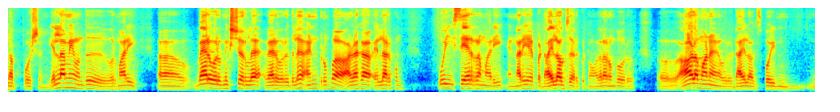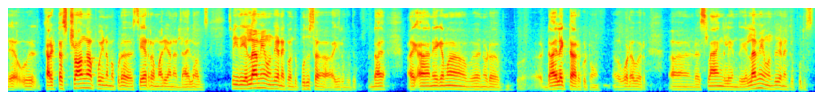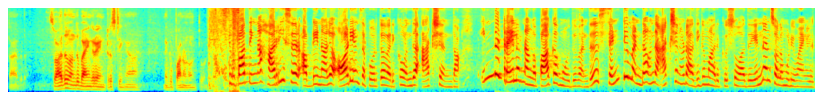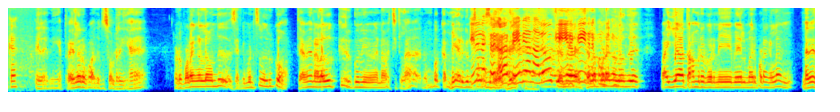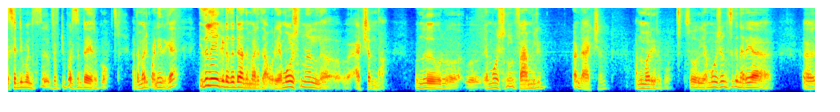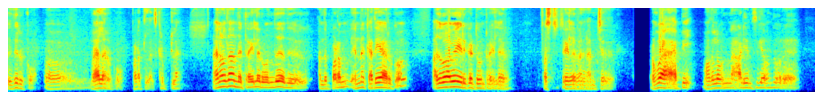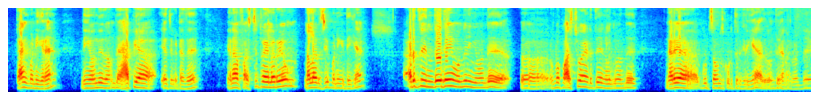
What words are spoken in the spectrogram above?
லவ் போர்ஷன் எல்லாமே வந்து ஒரு மாதிரி வேற ஒரு மிக்சரில் வேற ஒரு இதில் அண்ட் ரொம்ப அழகாக எல்லாருக்கும் போய் சேர்ற மாதிரி நிறைய இப்போ டயலாக்ஸாக இருக்கட்டும் அதெல்லாம் ரொம்ப ஒரு ஆழமான ஒரு டயலாக்ஸ் போய் கரெக்டாக ஸ்ட்ராங்காக போய் நம்ம கூட சேர்ற மாதிரியான டயலாக்ஸ் ஸோ இது எல்லாமே வந்து எனக்கு வந்து புதுசாக இருந்தது. ட அநேகமாக என்னோடய டயலெக்டாக இருக்கட்டும் ஒடவர் ஸ்லாங்லேருந்து எல்லாமே வந்து எனக்கு புதுசு தான் இதில். ஸோ அது வந்து பயங்கர இன்ட்ரெஸ்டிங்காக எனக்கு பண்ணணும்னு தோணுது. இப்போ பார்த்தீங்கன்னா ஹரி சார் அப்படின்னாலே ஆடியன்ஸை பொறுத்த வரைக்கும் வந்து ஆக்ஷன் தான். இந்த ட்ரெய்லர் நாங்கள் பார்க்கும்போது வந்து சென்டிமெண்ட் தான் வந்து ஆக்ஷனோட அதிகமாக இருக்குது ஸோ அது என்னன்னு சொல்ல முடியுமா எங்களுக்கு? இல்லை நீங்கள் ட்ரெய்லரை பார்த்துட்டு சொல்கிறீங்க என்னோட படங்களில் வந்து சென்டிமெண்ட்ஸும் இருக்கும். தேவையான அளவுக்கு இருக்குன்னு வேணா வச்சுக்கலாம். ரொம்ப கம்மியாக இருக்குன்னு தேவையான அளவுக்கு சில- படங்கள் வந்து ஐயா தாமிரபரணி வேல் மாதிரி படங்கள்லாம் நிறைய சென்டிமெண்ட்ஸ் ஃபிஃப்டி பர்சன்ட்டாக இருக்கும். அந்த மாதிரி பண்ணியிருக்கேன். இதுலேயும் கிட்டத்தட்ட அந்த மாதிரி தான். ஒரு எமோஷ்னல் ஆக்ஷன் uh, தான். வந்து ஒரு எமோஷ்னல் ஃபேமிலி அண்ட் ஆக்ஷன் அந்த மாதிரி இருக்கும். ஸோ எமோஷன்ஸுக்கு நிறையா uh, இது இருக்கும். Uh, வேலை இருக்கும் படத்தில் ஸ்கிரிப்டில் அதனால தான் அந்த ட்ரெய்லர் வந்து அது அந்த படம் என்ன கதையாக இருக்கோ அதுவாகவே இருக்கட்டும் ட்ரெய்லர் ஃபஸ்ட் ட்ரெய்லர் நாங்கள் அனுப்பிச்சது ரொம்ப ஹாப்பி முதல்ல வந்து நான் ஆடியன்ஸுக்கே வந்து ஒரு தேங்க் பண்ணிக்கிறேன். நீங்கள் வந்து இதை வந்து ஹாப்பியாக ஏற்றுக்கிட்டது ஏன்னா ஃபஸ்ட்டு ட்ரெய்லரையும் நல்லா ரிசீவ் பண்ணிக்கிட்டீங்க. அடுத்து இந்த இதையும் வந்து நீங்கள் வந்து ரொம்ப பாசிட்டிவாக எடுத்து எங்களுக்கு வந்து நிறைய குட் சவுண்ட்ஸ் கொடுத்துருக்குறீங்க. அது வந்து எனக்கு வந்து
